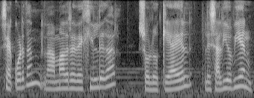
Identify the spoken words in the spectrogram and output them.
¿Se acuerdan? La madre de Hildegard. Solo que a él le salió bien,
